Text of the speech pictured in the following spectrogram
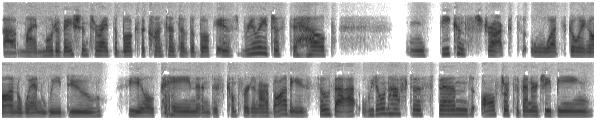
uh, my motivation to write the book, the content of the book, is really just to help mm, deconstruct what's going on when we do feel pain and discomfort in our bodies so that we don't have to spend all sorts of energy being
